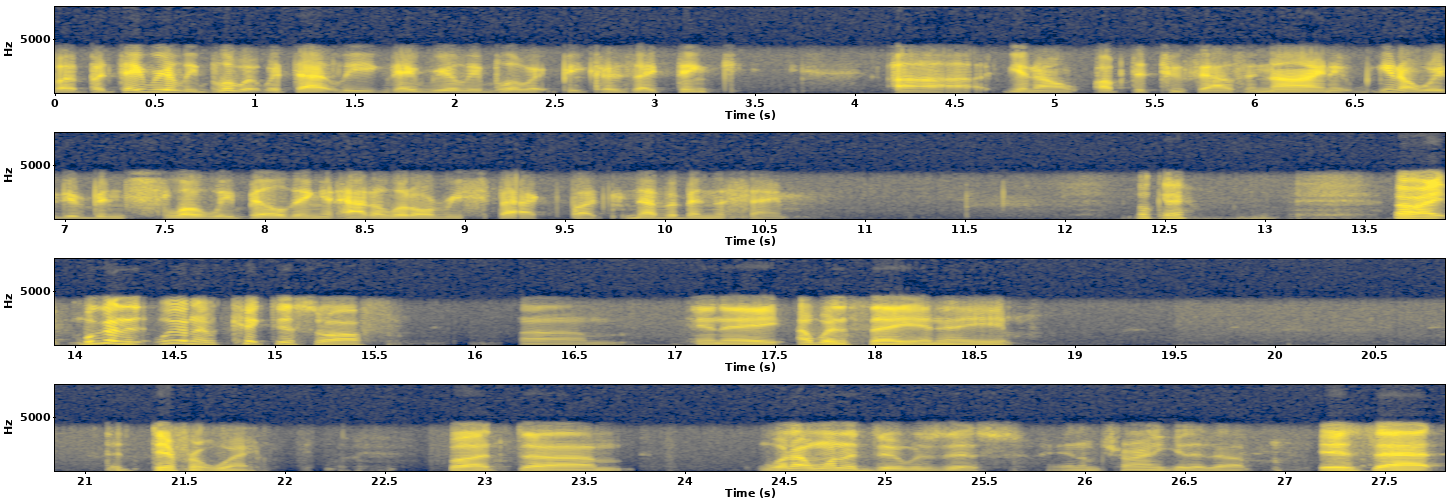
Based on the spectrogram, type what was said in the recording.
But but they really blew it with that league. They really blew it because I think uh, you know up to 2009, it, you know we'd have been slowly building. It had a little respect, but never been the same. Okay. All right, we're gonna we're gonna kick this off um, in a I wouldn't say in a, a different way, but um, what I want to do is this, and I'm trying to get it up, is that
